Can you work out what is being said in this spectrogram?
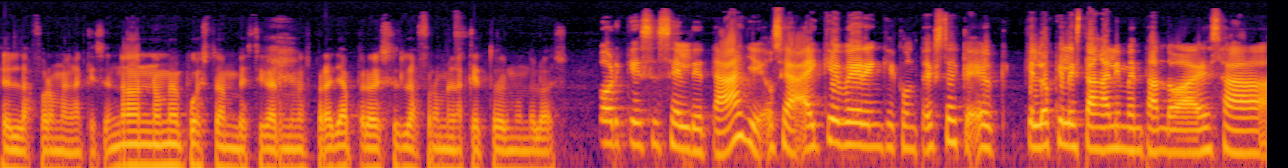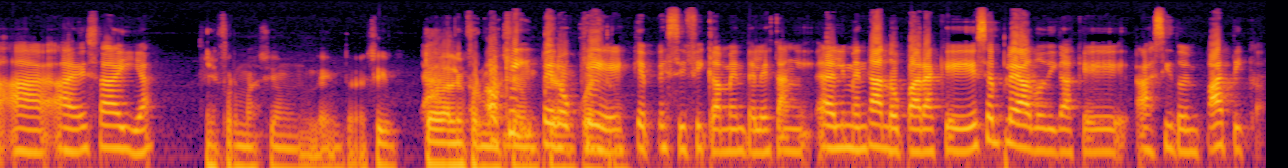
es la forma en la que se... No, no me he puesto a investigar menos para allá, pero esa es la forma en la que todo el mundo lo hace. Porque ese es el detalle. O sea, hay que ver en qué contexto, qué, qué es lo que le están alimentando a esa, a, a esa IA. Información de internet. Sí, toda la información. Ok, que pero ¿qué, encuentran. qué específicamente le están alimentando para que ese empleado diga que ha sido empática?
